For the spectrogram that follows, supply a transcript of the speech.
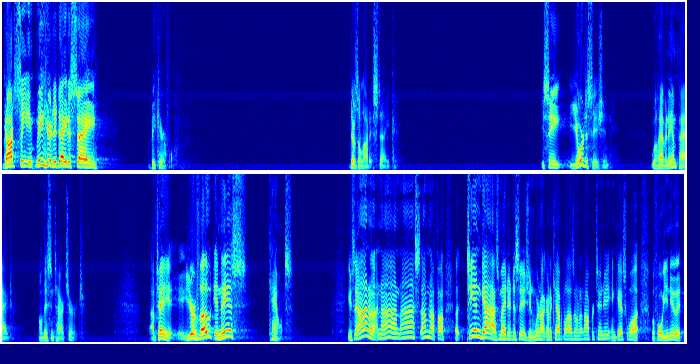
God's sent me here today to say, be careful. There's a lot at stake. You see, your decision will have an impact on this entire church. I'm telling you, your vote in this counts. You say, I don't, no, no, I'm not following. Uh, Ten guys made a decision. We're not going to capitalize on that opportunity. And guess what? Before you knew it,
